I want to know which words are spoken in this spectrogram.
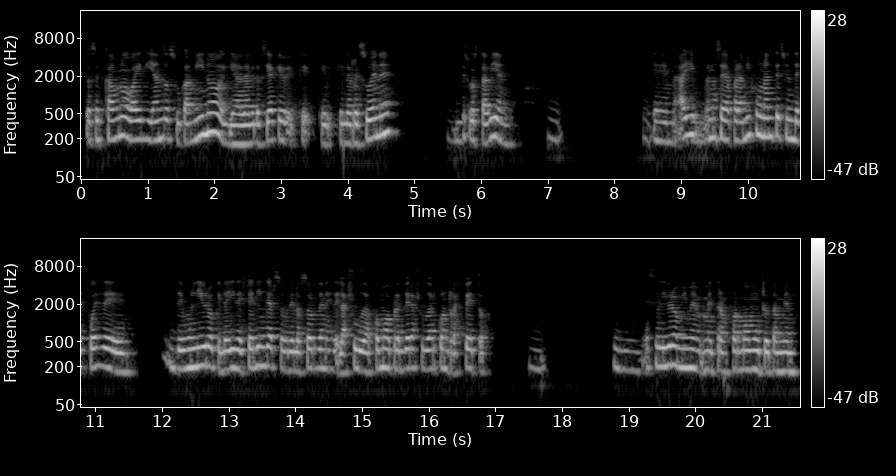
Entonces cada uno va a ir guiando su camino y a la velocidad que, le resuene, y eso está bien. Mm. Em, hay, no sé, para mí fue un antes y un después de, de un libro que leí de Hellinger sobre los órdenes de la ayuda, cómo aprender a ayudar con respeto. Mm. Y ese libro a mí me, transformó mucho también.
